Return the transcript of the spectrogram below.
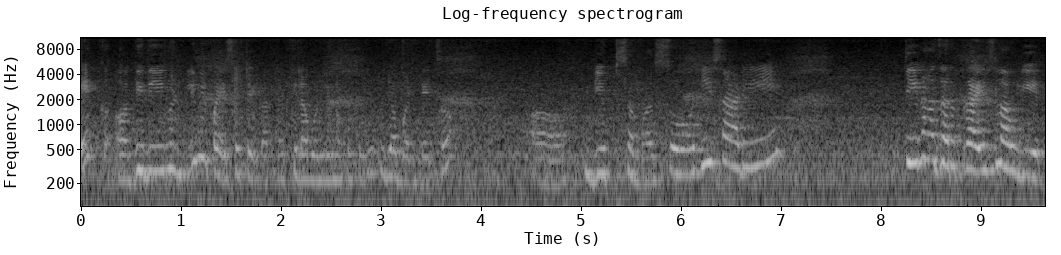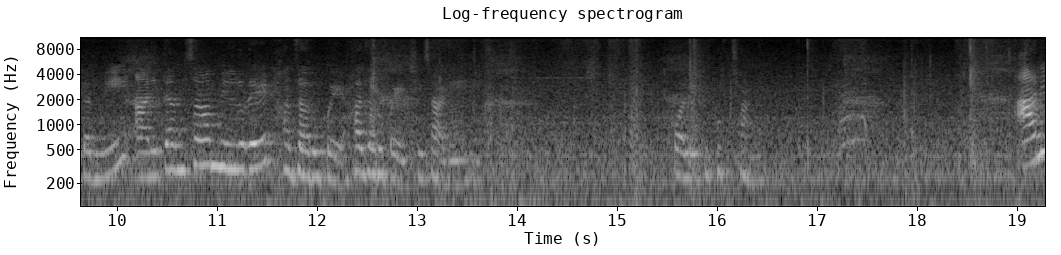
एक दिदी दीदी म्हटली मी पैसे पे करते. तिला बोलली नको करू तुझ्या बड्डेचं गिफ्ट समज. सो ही साडी तीन हजार प्राईज लावली आहे त्यांनी आणि त्यांचा मिल रेट हजार रुपये हजार रुपयाची साडी क्वालिटी खूप छान आहे. आणि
